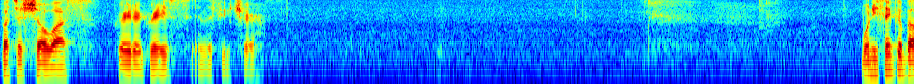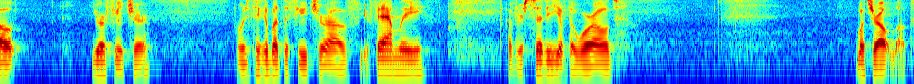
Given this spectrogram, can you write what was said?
but to show us greater grace in the future. When you think about your future, when you think about the future of your family, of your city, of the world, what's your outlook?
